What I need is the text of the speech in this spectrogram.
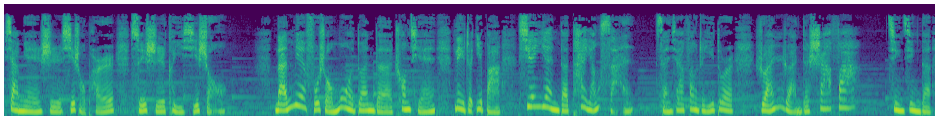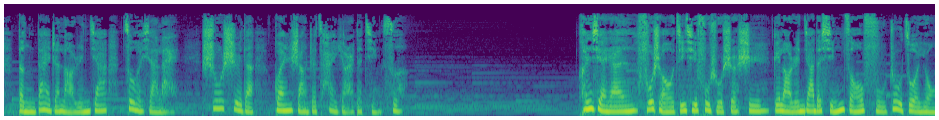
下面是洗手盆儿随时可以洗手。南面扶手末端的窗前立着一把鲜艳的太阳伞，伞下放着一对儿软软的沙发，静静的等待着老人家坐下来，舒适的观赏着菜园的景色。很显然，扶手及其附属设施给老人家的行走辅助作用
